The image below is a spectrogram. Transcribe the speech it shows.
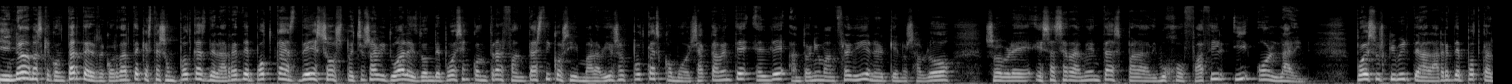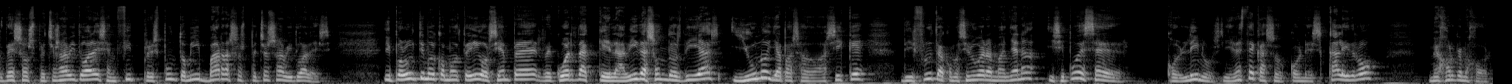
Y nada más que contarte, recordarte que este es un podcast de la red de podcast de sospechosos habituales, donde puedes encontrar fantásticos y maravillosos podcasts como exactamente el de Antonio Manfredi, en el que nos habló sobre esas herramientas para dibujo fácil y online. Puedes suscribirte a la red de podcast de sospechosos habituales en fitpress.me barra sospechosos habituales. Y por último, y como te digo siempre, recuerda que la vida son dos días y uno ya ha pasado, así que disfruta como si no hubiera mañana y si puede ser con Linux y en este caso con Scalidraw, mejor que mejor.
